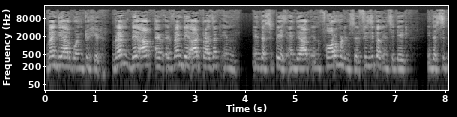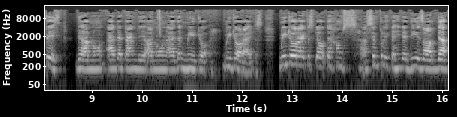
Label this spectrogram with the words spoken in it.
when they are going to hit when they are uh, uh, when they are present in in the space and they are informed in physical in state in the space they are known at the time they are known as the meteor meteorites meteorites क्या होते हैं हम simply कहेंगे these are the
